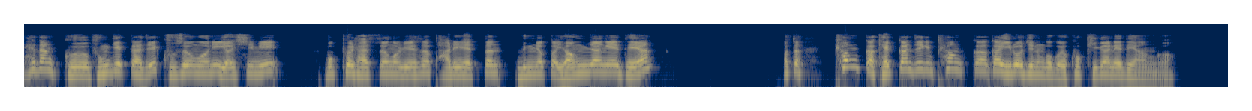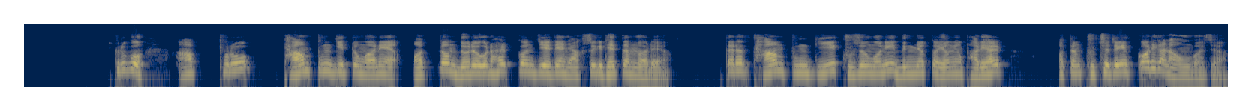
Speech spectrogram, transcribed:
해당 그 분기까지 구성원이 열심히 목표 달성을 위해서 발휘했던 능력과 역량에 대한 어떤 평가, 객관적인 평가가 이루어지는 거고요. 그 기간에 대한 거. 그리고 앞으로 다음 분기 동안에 어떤 노력을 할 건지에 대한 약속이 됐단 말이에요. 따라서 다음 분기에 구성원이 능력과 영향 발휘할 어떤 구체적인 거리가 나온 거죠.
